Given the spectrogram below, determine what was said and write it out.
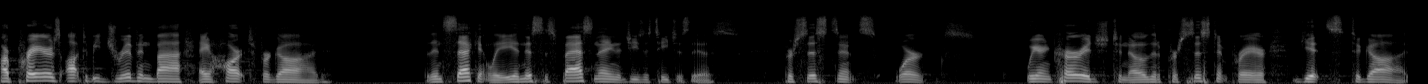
Our prayers ought to be driven by a heart for God. But then, secondly, and this is fascinating that Jesus teaches this persistence works. We are encouraged to know that a persistent prayer gets to God.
